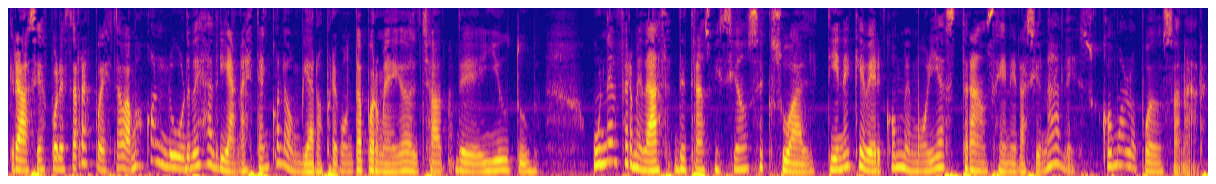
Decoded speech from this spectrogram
Gracias por esa respuesta. Vamos con Lourdes. Adriana está en Colombia. Nos pregunta por medio del chat de YouTube. ¿Una enfermedad de transmisión sexual tiene que ver con memorias transgeneracionales? ¿Cómo lo puedo sanar?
